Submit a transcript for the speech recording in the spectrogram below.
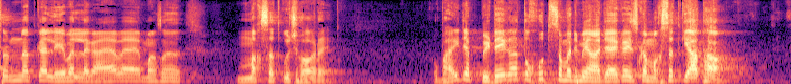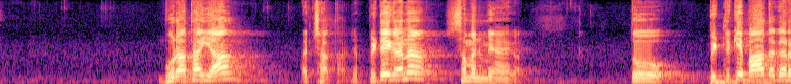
سنت کا لیبل لگایا ہوا ہے مقصد کچھ اور ہے بھائی جب پٹے گا تو خود سمجھ میں آ جائے گا اس کا مقصد کیا تھا برا تھا یا اچھا تھا جب پٹے گا نا سمجھ میں آئے گا تو پٹ کے بعد اگر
